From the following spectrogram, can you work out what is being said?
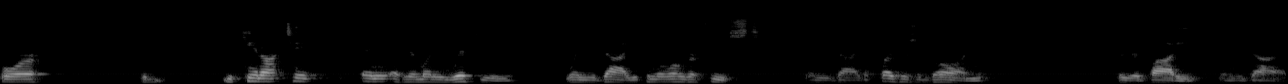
or you cannot take any of your money with you when you die. You can no longer feast when you die. The pleasures are gone for your body when you die.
